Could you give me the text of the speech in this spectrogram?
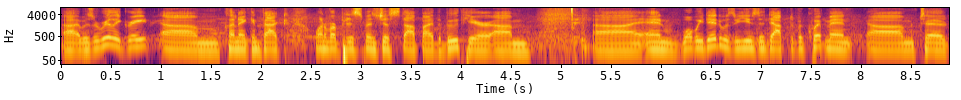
uh, it was a really great um, clinic. In fact, one of our participants just stopped by the booth here. Um, uh, and what we did was we used adaptive equipment um, to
